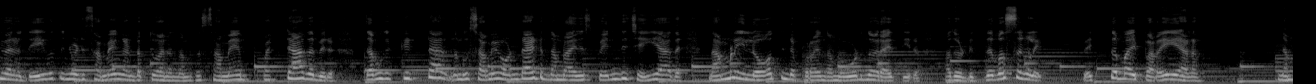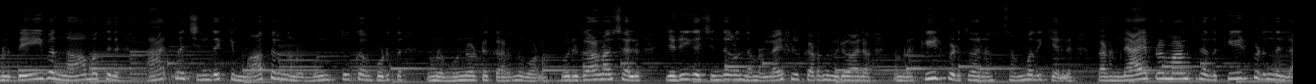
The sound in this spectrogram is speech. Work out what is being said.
ആരാധിക്കുവാനോ ദൈവത്തിന് വേണ്ടി സമയം കണ്ടെത്തുവാനോ നമുക്ക് സമയം പറ്റാതെ വരും. നമുക്ക് കിട്ടാതെ നമുക്ക് സമയം ഉണ്ടായിട്ട് നമ്മൾ അതിനെ സ്പെൻഡ് ചെയ്യാതെ നമ്മൾ ഈ ലോകത്തിന്റെ പുറകെ നമ്മൾ ഓടുന്നവരായി തീരും അതുകൊണ്ട് ദിവസങ്ങളിൽ വ്യക്തമായി പറയുകയാണ് നമ്മൾ ദൈവനാമത്തിന് ആത്മചിന്തയ്ക്ക് മാത്രം നമ്മൾ മുൻതൂക്കം കൊടുത്ത് നമ്മൾ മുന്നോട്ട് കടന്നു പോകണം. ഒരു കാരണവശാലും ജടീക ചിന്തകൾ നമ്മുടെ ലൈഫിൽ കടന്നു വരുവാനോ നമ്മളെ കീഴ്പ്പെടുത്തുവാനോ സമ്മതിക്കല്ല? കാരണം ന്യായപ്രമാണത്തിന് അത് കീഴ്പ്പെടുന്നില്ല.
